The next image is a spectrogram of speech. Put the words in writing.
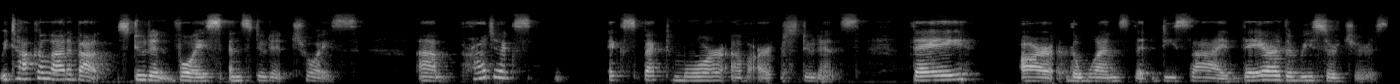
We talk a lot about student voice and student choice. Um, projects expect more of our students. They are the ones that decide. They are the researchers.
